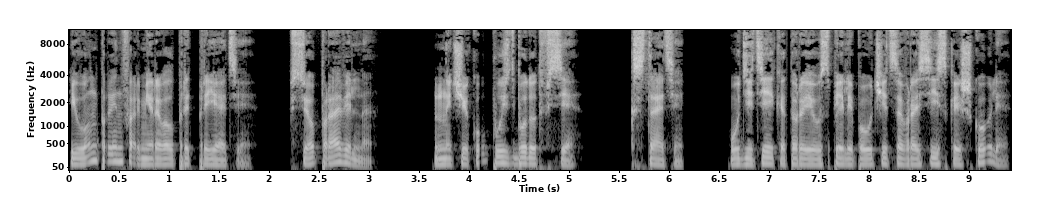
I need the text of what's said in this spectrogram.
и он проинформировал предприятие. Все правильно. На чеку пусть будут все. Кстати, у детей, которые успели поучиться в российской школе,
